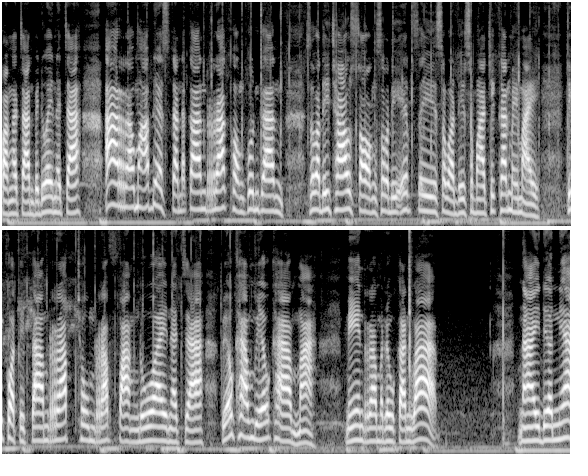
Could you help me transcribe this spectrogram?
ฟังอาจารย์ไปด้วยนะจ๊ะอะเรามาอัปเดตสถานการณ์รักของคุณกัน สวัสดีชาวซอง สวัสดี FC สวัสดีสมาชิกท่านใหม่ๆ ที่กดติดตามรับชมรับฟังด้วยนะจ๊ะเวลคัมเวลคัมมาเมนเรามาดูกันว่า ในเดือนเนี้ย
